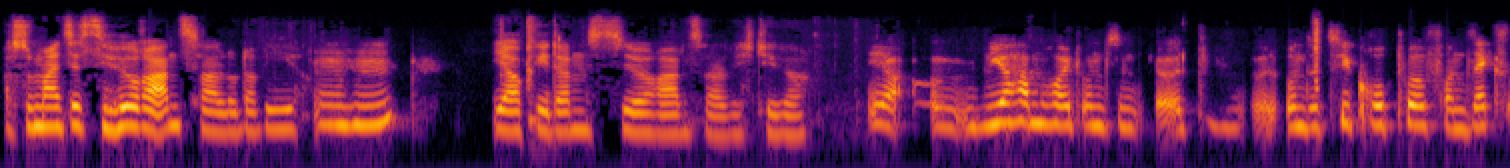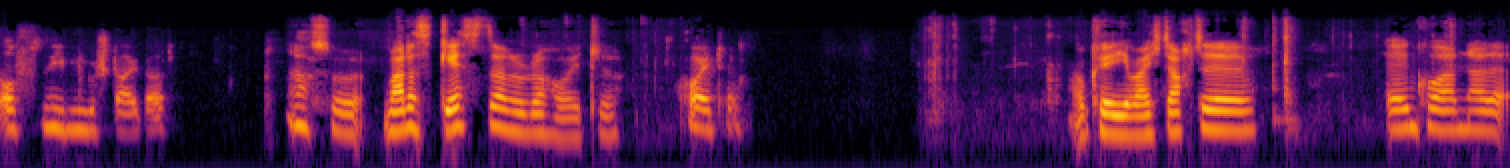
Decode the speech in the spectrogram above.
Ach, du meinst jetzt die höhere Anzahl oder wie? Mhm. Ja, okay, dann ist die höhere Anzahl wichtiger. Ja, wir haben heute unsere, äh, unsere Zielgruppe von 6 auf 7 gesteigert. Ach so, war das gestern oder heute? Heute. Okay, weil ich dachte, Encore an der,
